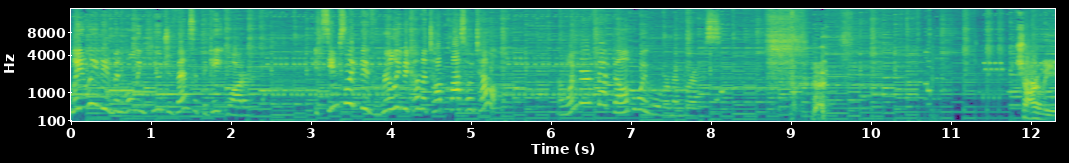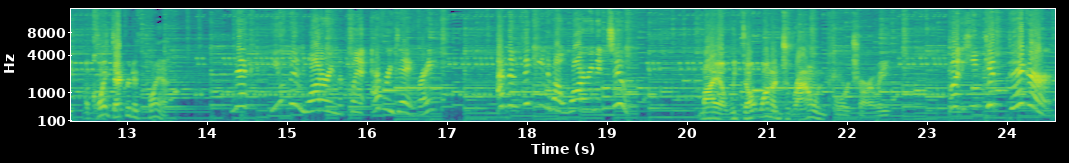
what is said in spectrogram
Lately, they've been holding huge events at the Gatewater. It seems like they've really become a top class hotel. I wonder if that bellboy will remember us. Charlie, a quite decorative plant. Nick, you've been watering the plant every day, right? I've been thinking about watering it too. Maya, we don't want to drown poor Charlie. But he'd get bigger.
